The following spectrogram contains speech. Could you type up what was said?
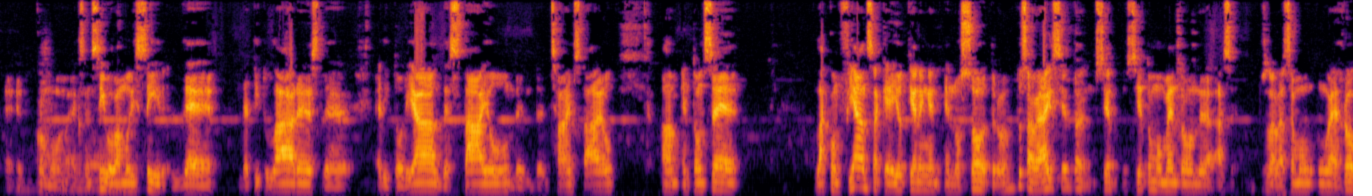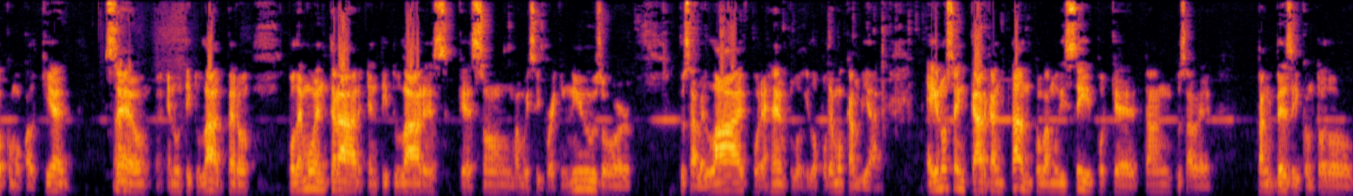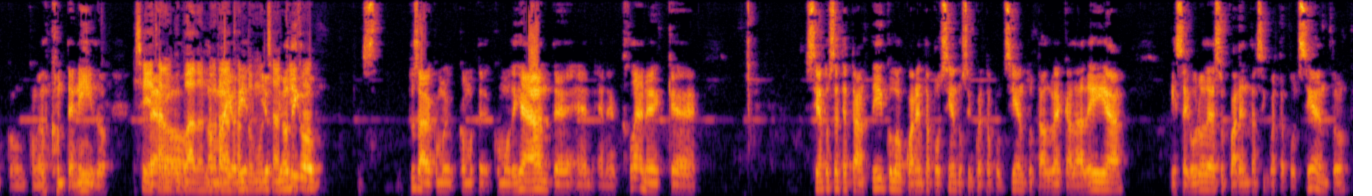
eh, como extensivo, vamos a decir, de, de titulares, de editorial, de style, de, time style. Um, entonces, la confianza que ellos tienen en, nosotros. Tú sabes, hay cierto, cierto, momento donde hacemos un error como cualquier SEO en un titular, pero podemos entrar en titulares que son, vamos a decir, breaking news o, tú sabes, live, por ejemplo, y lo podemos cambiar. Ellos no se encargan tanto, vamos a decir, porque están, tú sabes, tan busy con todo, con, el contenido. Sí, están ocupados, no mayoría, yo, yo digo, tú sabes, como, como, como dije antes en, en, el clinic, que 170 artículos, 40%, 50%, tal vez cada día, y seguro de esos 40-50%,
